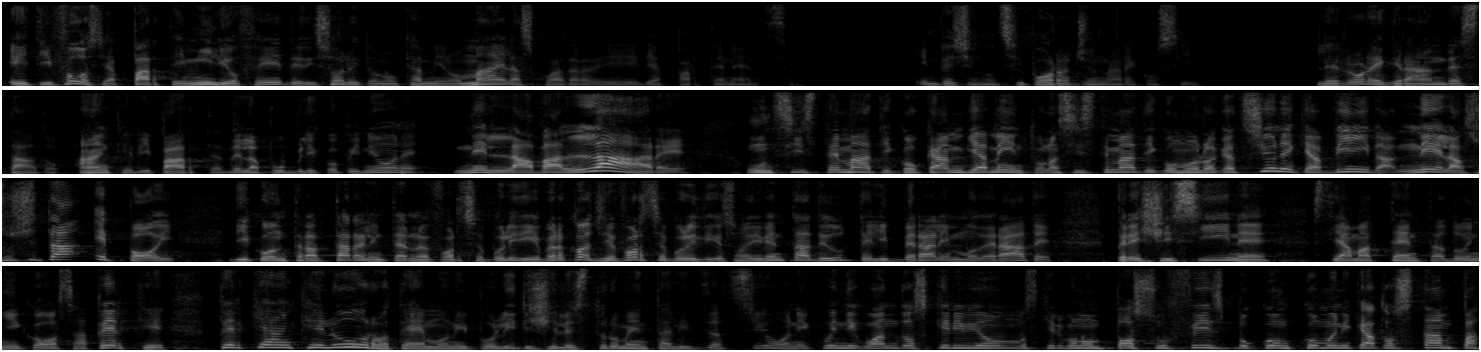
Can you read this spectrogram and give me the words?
E i tifosi, a parte Emilio Fede, di solito non cambiano mai la squadra di, di appartenenza. Invece non si può ragionare così. L'errore grande è stato anche di parte della pubblica opinione nell'avallare un sistematico cambiamento, una sistematica omologazione che avveniva nella società e poi di contraltare all'interno delle forze politiche. Perché oggi le forze politiche sono diventate tutte liberali e moderate, precisine, stiamo attenti ad ogni cosa. Perché? Perché anche loro temono i politici le strumentalizzazioni. Quindi quando scrivono, scrivono un po' su Facebook un comunicato stampa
